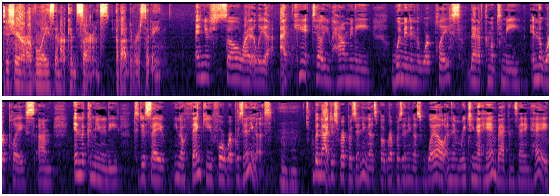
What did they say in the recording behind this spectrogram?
to share our voice and our concerns about diversity And you're so right, Aaliyah. I can't tell you how many women in the workplace that have come up to me in the workplace, um, in the community, to just say, you know, thank you for representing us. But not just representing us, but representing us well, and then reaching a hand back and saying, hey,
